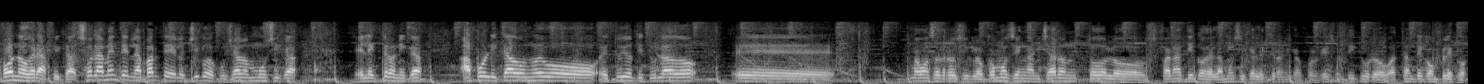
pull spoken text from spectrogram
Fonográfica, solamente en la parte de los chicos que escucharon música electrónica, ha publicado un nuevo estudio titulado... eh, vamos a traducirlo, cómo se engancharon todos los fanáticos de la música electrónica, porque es un título bastante complejo.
